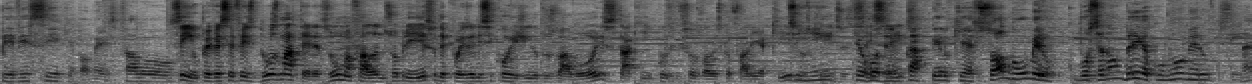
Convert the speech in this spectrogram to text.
PVC que é Palmeiras. que Falou. Sim, o PVC fez duas matérias. Uma falando sobre isso, depois ele se corrigindo dos valores, tá aqui inclusive os valores que eu falei aqui, dos Sim, 500 e tem o Rodrigo 600. Capelo que é só número. Você não briga com número. Sim. Né?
